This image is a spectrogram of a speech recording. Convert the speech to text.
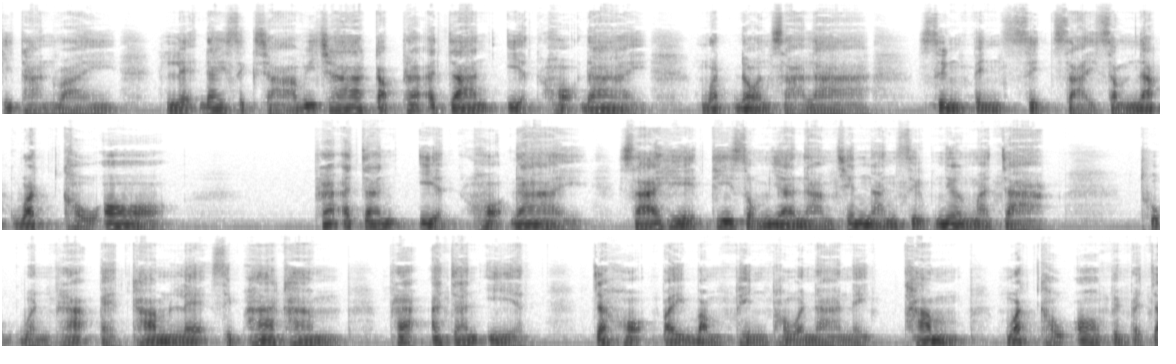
ธิษฐานไว้ และได้ศึกษาวิชากับพระอาจารย์เอียดเหาะได้ วัดดอนศาลา ซึ่งเป็นสิทธิสายสำนักวัดเขาอ้อ พระอาจารย์เอียดเหาะได้ สาเหตุที่สมญานามเช่นนั้นสืบเนื่องมาจาก ทุกวันพระแปดค่ำและสิบห้าค่ำพระอาจารย์เอียดจะเหาะไปบำเพ็ญภาวนาในถ้ำวัดเขาอ้อเป็นประจ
